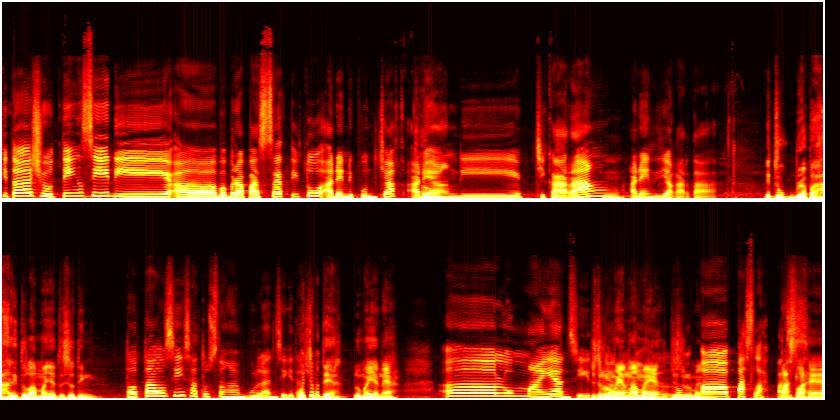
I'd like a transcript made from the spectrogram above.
Kita syuting sih di eh, beberapa set itu ada yang di Puncak, ada Oh. yang di Cikarang, Hmm. ada yang di Jakarta. Itu berapa hari tuh lamanya tuh syuting? Total sih satu setengah bulan sih kita. Oh cepet ya? Lumayan ya? Eh lumayan sih. itu Justru lumayan jatuhnya. lama ya? Justru Lum- lumayan eh, pas lah. Pas, Pas lah ya.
